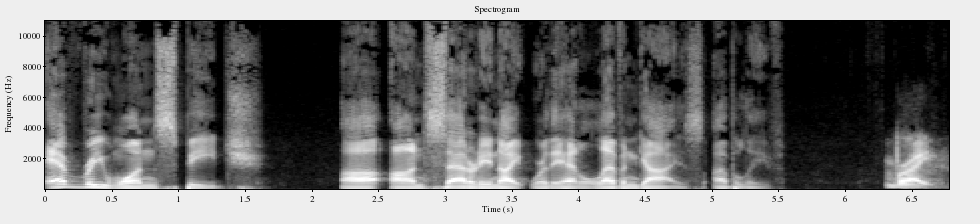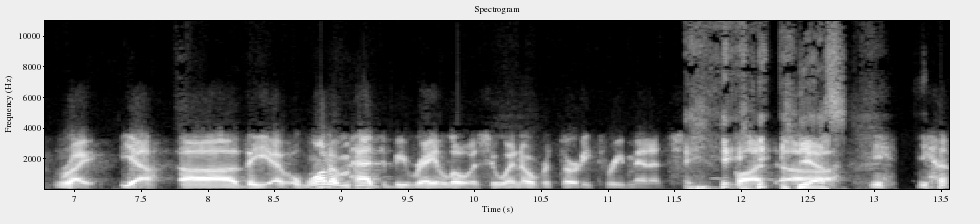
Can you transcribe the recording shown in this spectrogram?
everyone's speech uh, on Saturday night, where they had eleven guys, I believe. Right, right, yeah. Uh, the uh, one of them had to be Ray Lewis, who went over 33 minutes. But uh, Yes. yeah,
